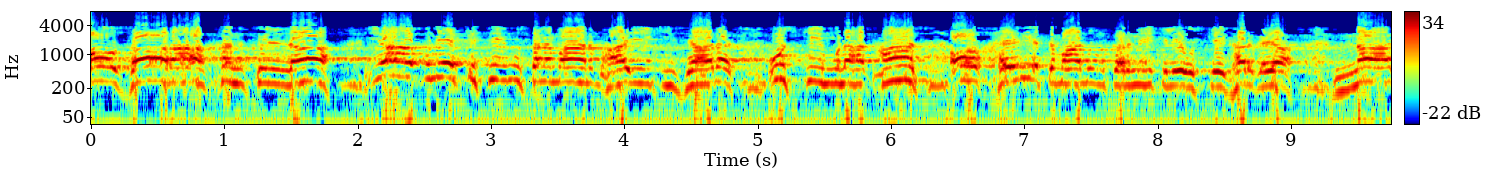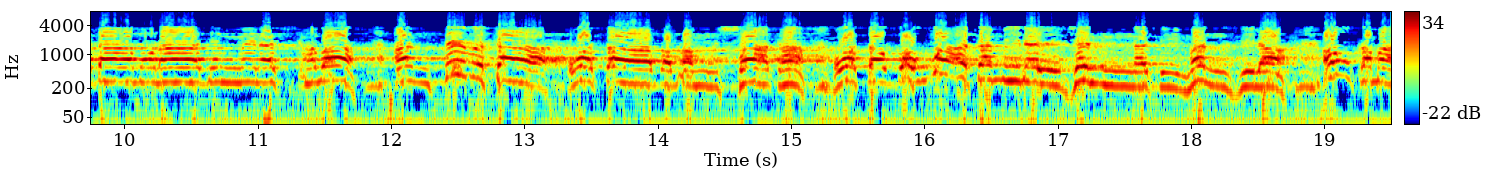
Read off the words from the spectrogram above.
اوزارا اللہ یا اپنے کسی مسلمان بھائی کی زیارت، اس کی ملاقات. اور خیریت معلوم کرنے کے لیے اس کے گھر گیا۔ نادا مناد من انتبتا وطاب شاخا وطبوات من الجنت منزلا۔ او کما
